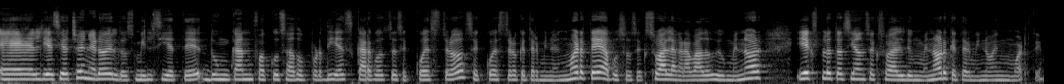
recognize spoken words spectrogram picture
El 18 de enero del 2007, Duncan fue acusado por 10 cargos de secuestro, secuestro que terminó en muerte, abuso sexual agravado de un menor y explotación sexual de un menor que terminó en muerte.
